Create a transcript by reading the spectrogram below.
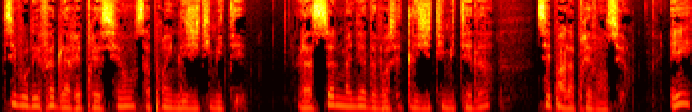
si vous voulez faire de la répression, ça prend une légitimité. La seule manière d'avoir cette légitimité-là, c'est par la prévention. Et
